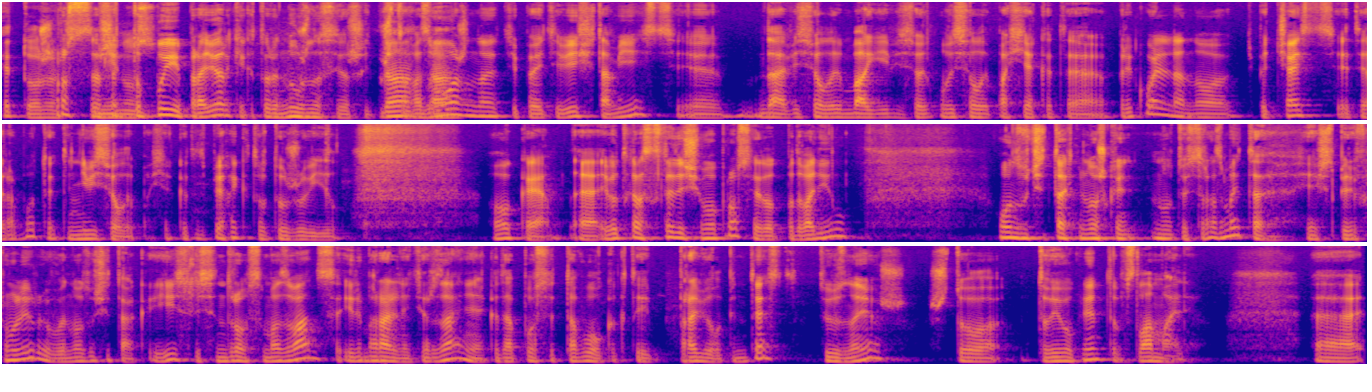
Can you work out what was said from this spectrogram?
Это тоже Просто совершенно минус. тупые проверки, которые нужно совершить. Да, что, возможно, да. типа, эти вещи там есть. Э, да, веселые баги, веселый, веселый похек это прикольно, но типа, часть этой работы это не веселый похек, это похек, который ты уже увидел. Окей. Okay. Э, и вот как раз к следующему вопросу я тут подводил. Он звучит так немножко, ну, то есть размыто, я сейчас переформулирую его, но звучит так. Есть ли синдром самозванца или моральное терзание, когда после того, как ты провел пентест, ты узнаешь, что твоего клиента взломали? Э,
